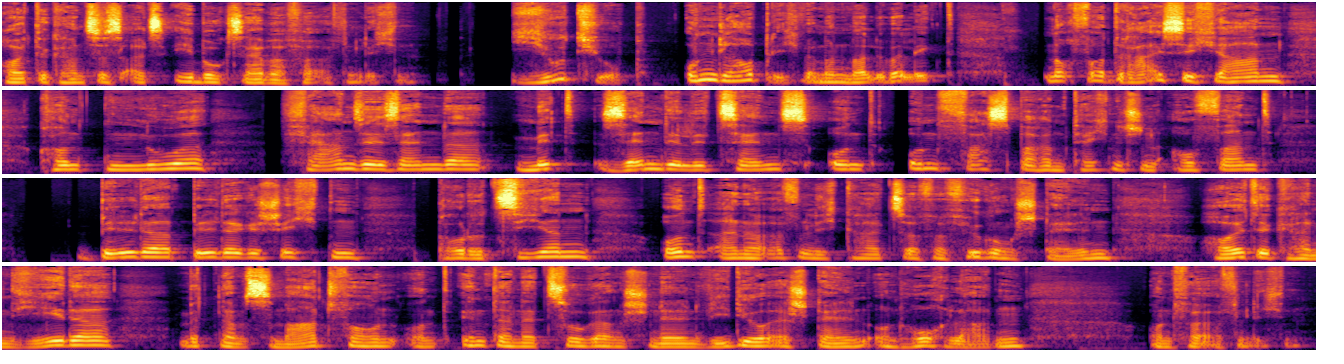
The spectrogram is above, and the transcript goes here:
heute kannst du es als E-Book selber veröffentlichen. YouTube, unglaublich, wenn man mal überlegt, noch vor 30 Jahren konnten nur Fernsehsender mit Sendelizenz und unfassbarem technischen Aufwand Bilder, Bildergeschichten produzieren und einer Öffentlichkeit zur Verfügung stellen. Heute kann jeder mit einem Smartphone und Internetzugang schnell ein Video erstellen und hochladen und veröffentlichen.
